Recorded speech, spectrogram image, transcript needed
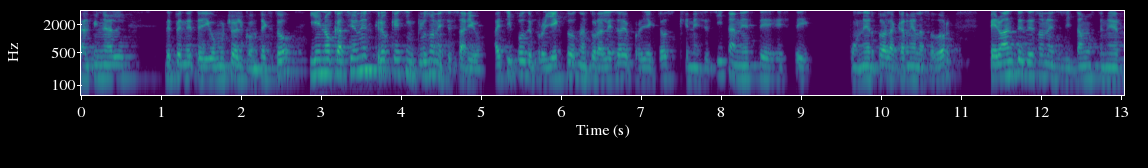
al final depende, te digo, mucho del contexto y en ocasiones creo que es incluso necesario. Hay tipos de proyectos, naturaleza de proyectos que necesitan este, este poner toda la carne al asador, pero antes de eso necesitamos tener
